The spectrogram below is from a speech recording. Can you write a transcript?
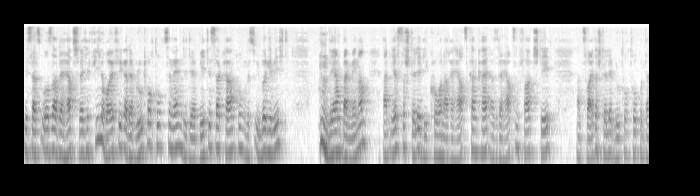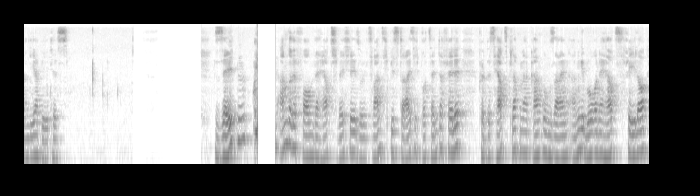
ist als Ursache der Herzschwäche viel häufiger der Bluthochdruck zu nennen, die Diabeteserkrankung, das Übergewicht, während bei Männern an erster Stelle die koronare Herzkrankheit, also der Herzinfarkt steht, an zweiter Stelle Bluthochdruck und dann Diabetes. Selten andere Formen der Herzschwäche, so in 20 bis 30 Prozent der Fälle, könnte es Herzklappenerkrankung sein, angeborene Herzfehler,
